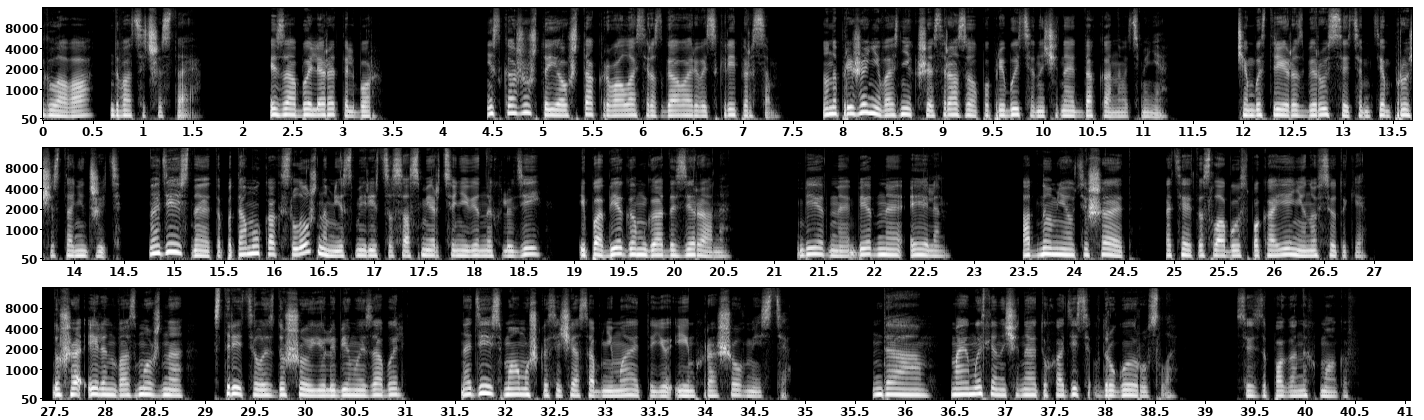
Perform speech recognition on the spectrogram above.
Глава 26. Изабелла Реттельбор. Не скажу, что я уж так рвалась разговаривать с Криперсом, но напряжение, возникшее сразу по прибытии, начинает доканывать меня. Чем быстрее разберусь с этим, тем проще станет жить. Надеюсь на это, потому как сложно мне смириться со смертью невинных людей и побегом гада Зирана. Бедная, бедная Эллен. Одно меня утешает, хотя это слабое успокоение, но все-таки. Душа Эллен, возможно, встретилась душой ее любимой Изабель. Надеюсь, мамушка сейчас обнимает ее, и им хорошо вместе. Да, мои мысли начинают уходить в другое русло. Все из-за поганых магов.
